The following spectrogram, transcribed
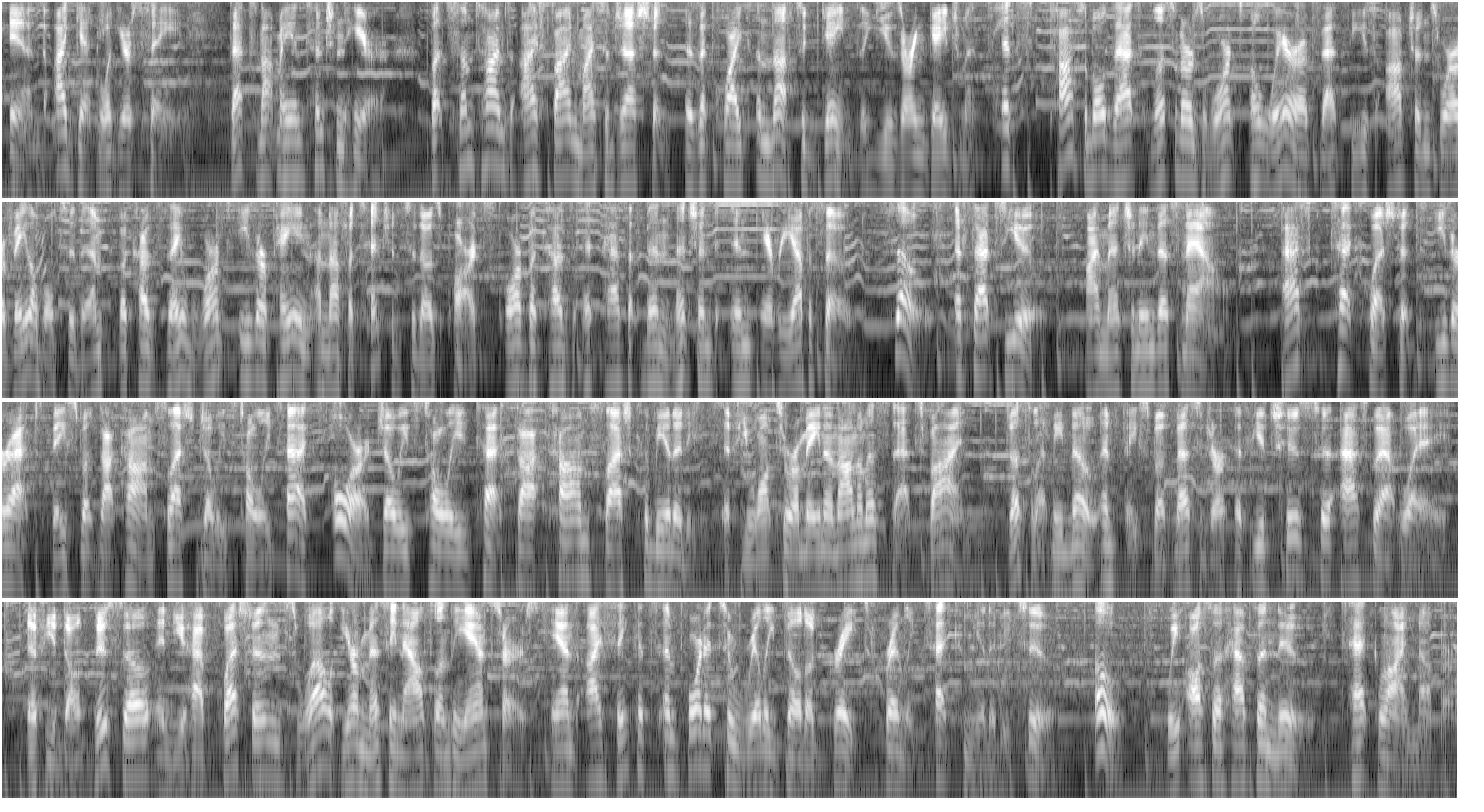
And I get what you're saying. That's not my intention here but sometimes I find my suggestion isn't quite enough to gain the user engagement. It's possible that listeners weren't aware that these options were available to them because they weren't either paying enough attention to those parts or because it hasn't been mentioned in every episode. So, if that's you, I'm mentioning this now. Ask tech questions either at facebook.com slash joey's totally tech or joey's slash community. If you want to remain anonymous, that's fine. Just let me know in Facebook Messenger if you choose to ask that way. If you don't do so and you have questions, well, you're missing out on the answers. And I think it's important to really build a great, friendly tech community too. Oh, we also have the new tech line number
